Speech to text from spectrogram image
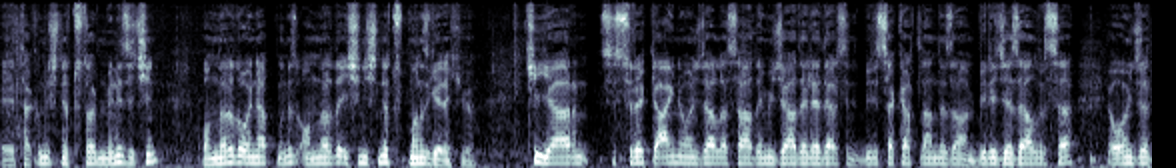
e, takımın içinde tutabilmeniz için onları da oynatmanız, onları da işin içinde tutmanız gerekiyor. Ki yarın siz sürekli aynı oyuncularla sahada mücadele edersiniz. Biri sakatlandığı zaman, biri ceza alırsa, e, oyuncu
